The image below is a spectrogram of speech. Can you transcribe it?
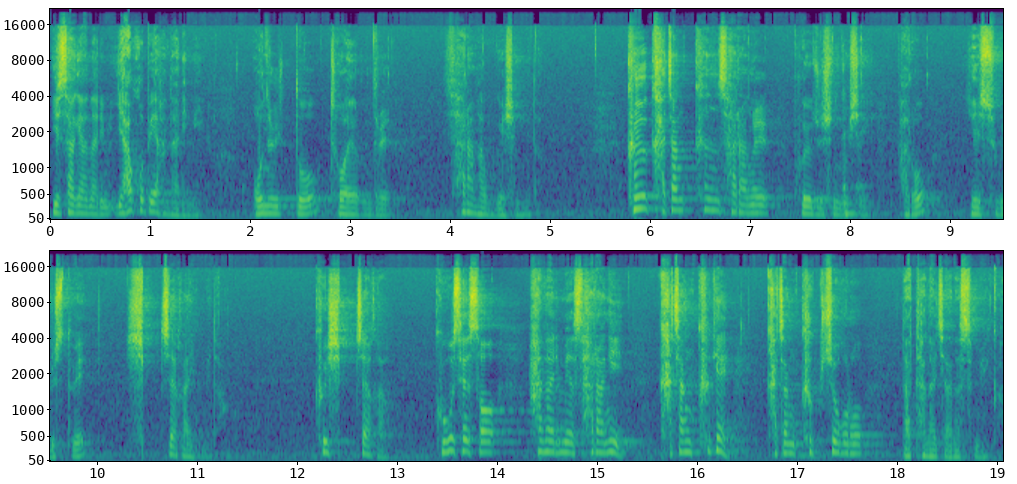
이삭의 하나님, 야곱의 하나님이 오늘도 저와 여러분들을 사랑하고 계십니다. 그 가장 큰 사랑을 보여주신 것이 바로 예수 그리스도의 십자가입니다. 그 십자가, 그곳에서 하나님의 사랑이 가장 크게, 가장 극적으로 나타나지 않았습니까?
